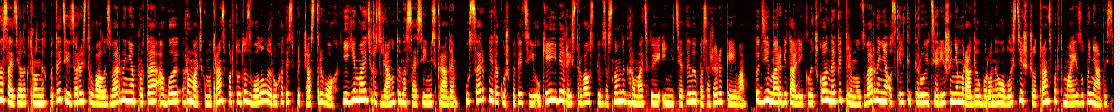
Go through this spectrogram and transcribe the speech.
На сайті електронних петицій зареєстрували звернення про те, аби громадському транспорту дозволили рухатись під час тривог. Її мають розглянути на сесії міськради. У серпні таку ж петицію у Києві реєстрував співзасновник громадської ініціативи Пасажири Києва. Тоді мер Віталій Кличко не підтримав звернення, оскільки керується рішенням Ради оборони області, що транспорт має зупинятись.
